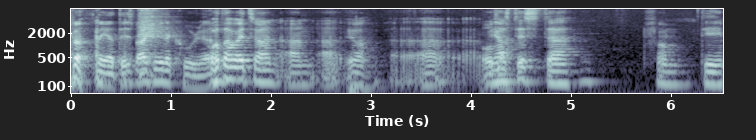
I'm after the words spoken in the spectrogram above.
Wasp ja, das war schon wieder cool. Ja. Oder halt so ein, ein, ein ja, äh, äh, wie heißt das? Der, vom, die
